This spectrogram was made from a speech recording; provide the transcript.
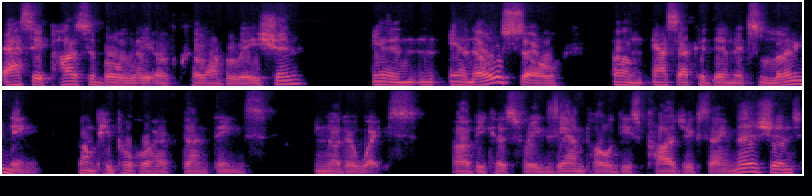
as a possible way of collaboration and, and also um, as academics learning from people who have done things in other ways. Uh, because, for example, these projects I mentioned,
